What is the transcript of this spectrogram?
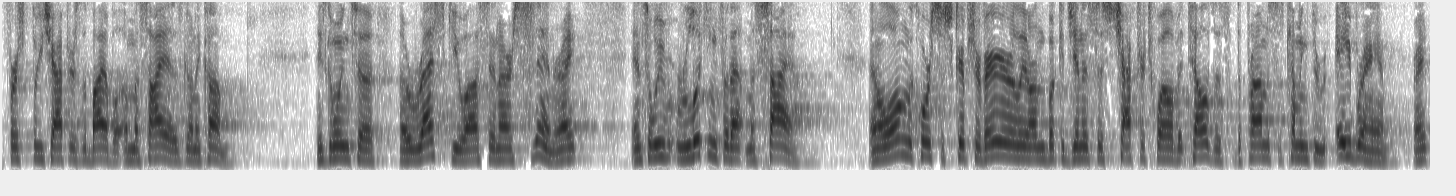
first three chapters of the Bible, a Messiah is going to come. He's going to uh, rescue us in our sin, right? And so we're looking for that Messiah. And along the course of Scripture, very early on book of Genesis, chapter 12, it tells us that the promise is coming through Abraham, right?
